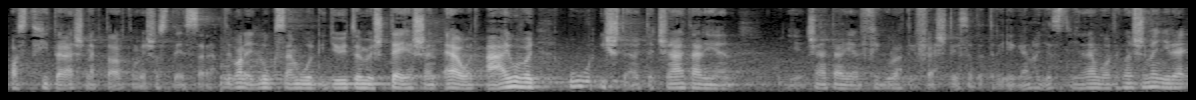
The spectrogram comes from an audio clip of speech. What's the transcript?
azt hitelesnek tartom, és azt én szeretem. Van egy luxemburgi gyűjtőm, és teljesen el volt ájul, hogy Úristen, hogy te csináltál ilyen, csináltál ilyen figuratív festészetet régen, hogy ezt nem gondoltak, és mennyire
